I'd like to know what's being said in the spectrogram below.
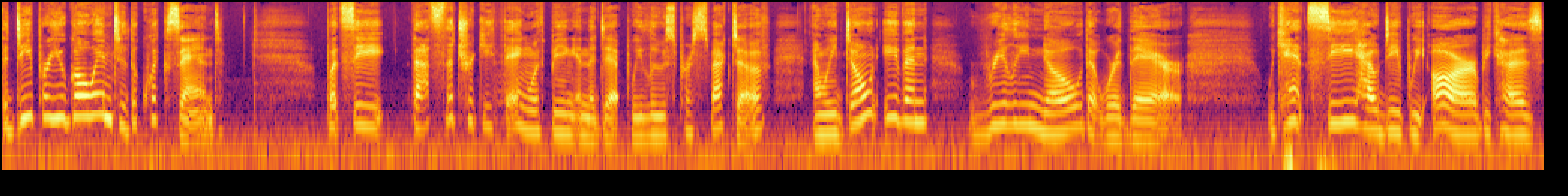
the deeper you go into the quicksand. But see, that's the tricky thing with being in the dip. We lose perspective and we don't even really know that we're there. We can't see how deep we are because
